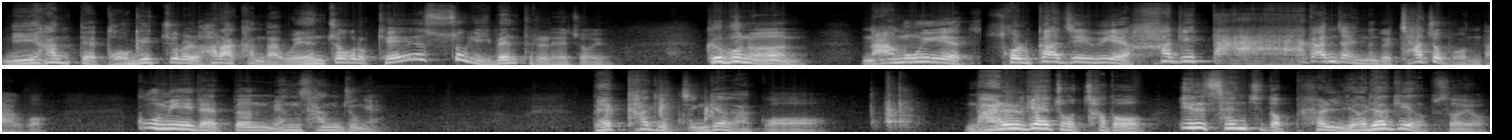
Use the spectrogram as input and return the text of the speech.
니한테 도기줄을 허락한다고 왼쪽으로 계속 이벤트를 해줘요. 그분은 나무 위에 솔가지 위에 학이 딱 앉아 있는 걸 자주 본다고. 꿈이 됐던 명상 중에 백학이 찡겨갖고 날개조차도 1cm도 펼 여력이 없어요.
